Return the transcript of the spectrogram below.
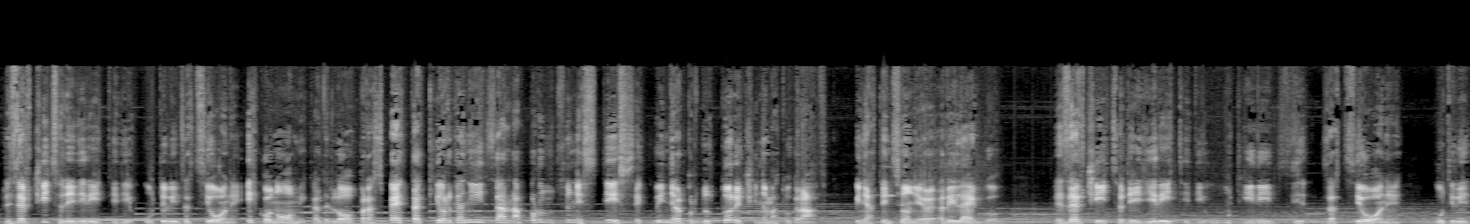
l'esercizio dei diritti di utilizzazione economica dell'opera spetta a chi organizza la produzione stessa e quindi al produttore cinematografico. Quindi attenzione, rileggo l'esercizio dei diritti di utilizzazione, utili,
